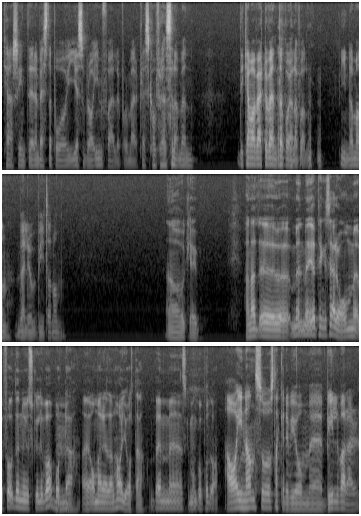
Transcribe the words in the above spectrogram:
kanske inte är den bästa på att ge så bra info eller på de här presskonferenserna men det kan vara värt att vänta på i alla fall innan man väljer att byta honom. Ja, okej. Han hade, men, men jag tänker så här om Foden nu skulle vara borta, mm. om man redan har Jota, vem ska man gå på då? Ja, innan så snackade vi om Bilva där,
